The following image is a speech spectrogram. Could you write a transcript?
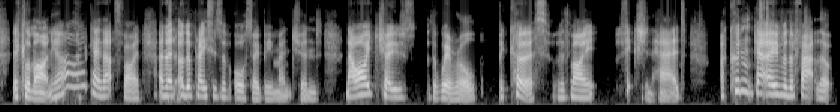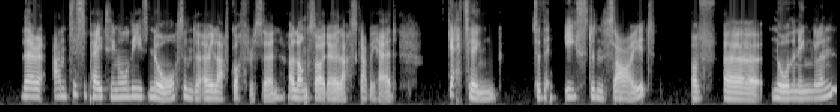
little mark. you're, Oh, okay, that's fine. And then other places have also been mentioned. Now I chose the Wirral because with my fiction head, I couldn't get over the fact that they're anticipating all these Norse under Olaf Gothrason alongside Olaf Scabbyhead getting to the eastern side of uh northern England.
